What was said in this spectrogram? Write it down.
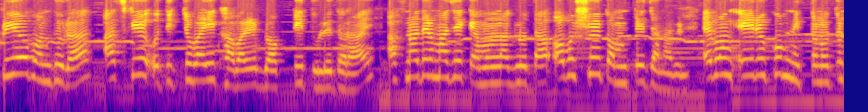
প্রিয় বন্ধুরা, আজকে ঐতিহ্যবাহী খাবারের ব্লগটি তুলে ধরায় আপনাদের মাঝে কেমন লাগল তা অবশ্যই কমেন্টে জানাবেন এবং এইরকম নিত্য নতুন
